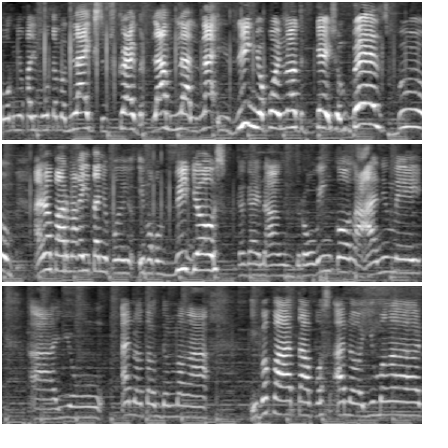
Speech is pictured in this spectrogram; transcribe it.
huwag niyo kalimutan mag-like, subscribe, at lalong-lalo na i-ring nyo po yung notification bells. Boom! Ano, para makita niyo po yung iba kong videos, kagaya na ang drawing ko sa anime, ah, yung, ano, tawag doon mga iba pa, tapos ano, yung mga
